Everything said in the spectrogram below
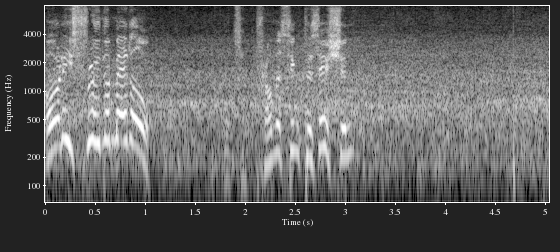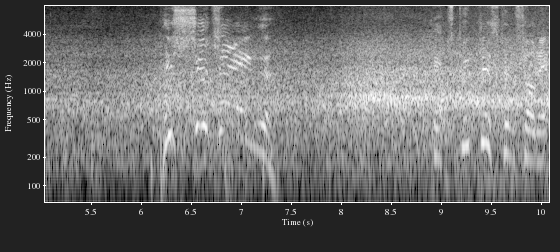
Oh, and he's through the middle. It's a promising position. He's shooting! Gets good distance on it.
